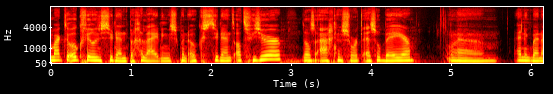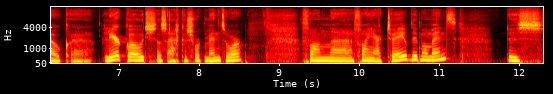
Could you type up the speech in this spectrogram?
Maar ik doe ook veel in studentbegeleiding. Dus ik ben ook studentadviseur. Dat is eigenlijk een soort SLB'er. en ik ben ook leercoach. Dat is eigenlijk een soort mentor van, van jaar twee op dit moment. Dus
